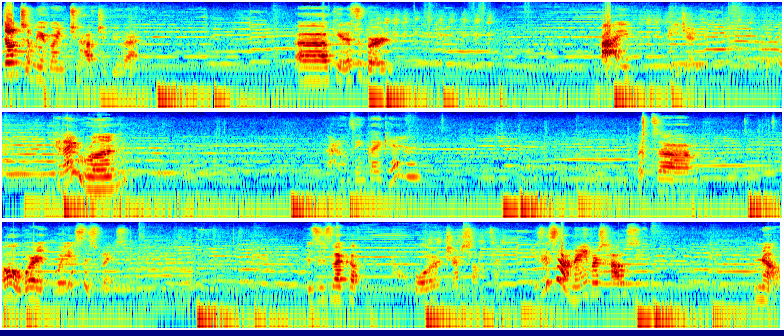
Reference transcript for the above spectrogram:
Don't tell me you're going to have to do that. Uh, okay, that's a bird. Hi, pigeon. Can I run? I don't think I can. But, um... Oh, where, where is this place? This is like a porch or something? Is this our neighbor's house? No.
